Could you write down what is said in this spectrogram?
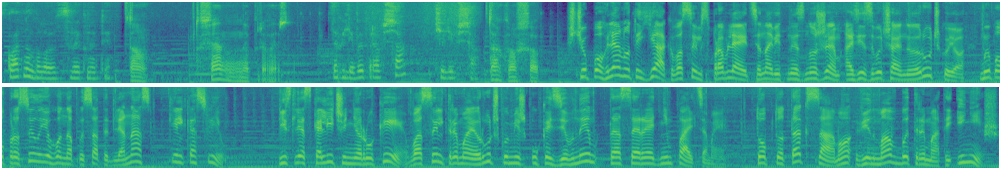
Складно було звикнути. Там ще непривично. Взагалі, ви правша чи лівша? Так, правша. Щоб поглянути, як Василь справляється навіть не з ножем, а зі звичайною ручкою, ми попросили його написати для нас кілька слів. Після скалічення руки Василь тримає ручку між указівним та середнім пальцями. Тобто так само він мав би тримати і ніж.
